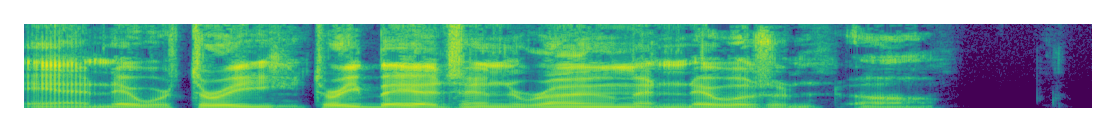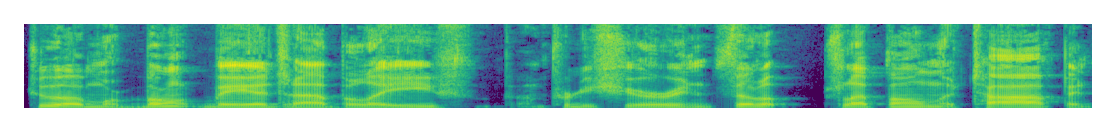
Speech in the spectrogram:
And there were three three beds in the room, and there was an uh, two of them were bunk beds, I believe. I'm pretty sure. And Philip slept on the top, and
